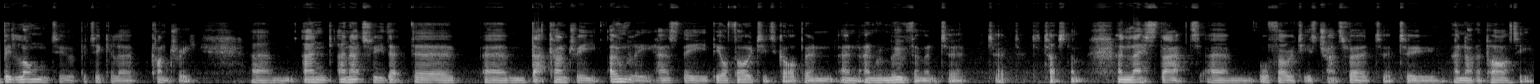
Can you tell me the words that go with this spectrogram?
belong to a particular country, um, and and actually that the um, that country only has the, the authority to go up and, and, and remove them and to, to, to touch them, unless that um, authority is transferred to, to another party.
